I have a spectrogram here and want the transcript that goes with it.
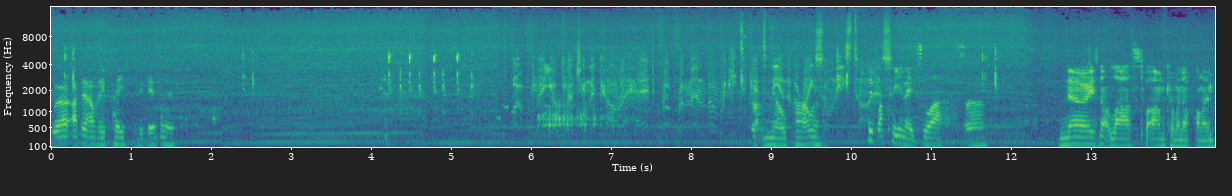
Well, I don't have any pace to begin with. Okay, Got get to the no end of the power. race I think my teammate's last, so... No, he's not last, but I'm coming up on him.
